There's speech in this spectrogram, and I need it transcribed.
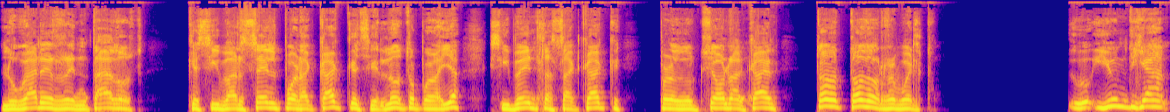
lugares rentados, que si Barcel por acá, que si el otro por allá, si ventas acá, que producción acá, todo, todo revuelto. Y un día,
